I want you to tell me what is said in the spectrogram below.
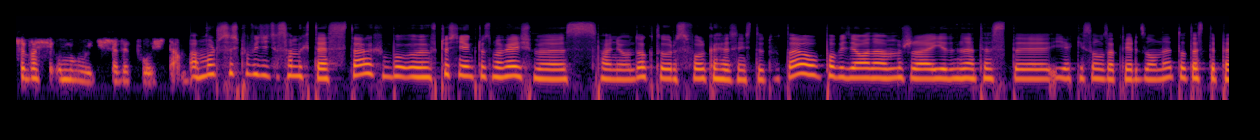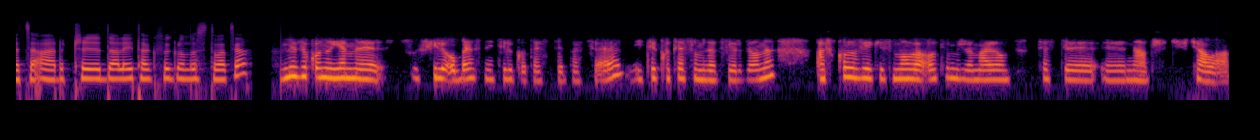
trzeba się umówić, żeby pójść tam. A możesz coś powiedzieć o samych testach? Bo e, wcześniej jak rozmawialiśmy z panią doktor z Folkehes Instytutu, powiedziała nam, że jedyne testy, jakie są zatwierdzone, to testy PCR. Czy dalej tak wygląda sytuacja? My wykonujemy w chwili obecnej tylko testy PCR i tylko te są zatwierdzone, aczkolwiek jest mowa o tym, że mają testy y, na przeciwciała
